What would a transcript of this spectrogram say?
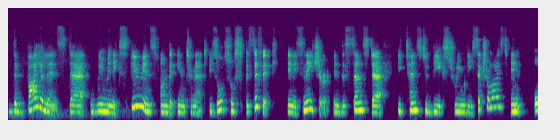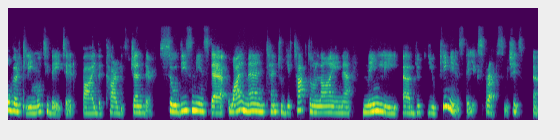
the violence that women experience on the internet is also specific in its nature, in the sense that it tends to be extremely sexualized and overtly motivated by the target's gender. So this means that while men tend to be attacked online uh, mainly uh, due to the opinions they express, which is uh,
